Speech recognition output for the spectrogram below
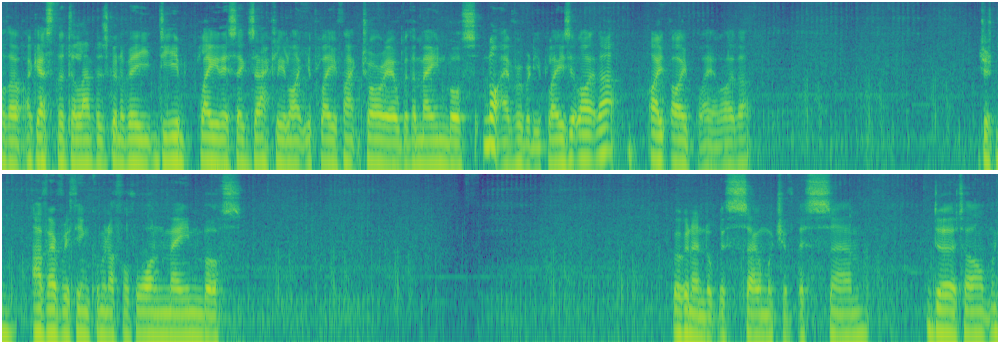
Although, I guess the dilemma is going to be, do you play this exactly like you play Factorio with a main bus? Not everybody plays it like that. I, I play it like that. Just have everything coming off of one main bus. We're going to end up with so much of this um, dirt, aren't we?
